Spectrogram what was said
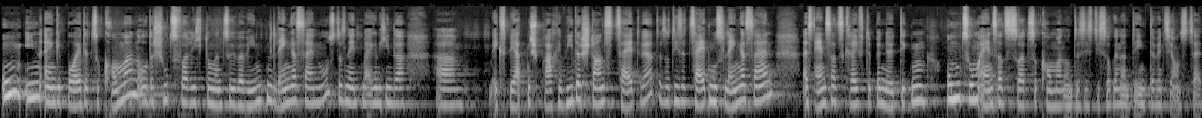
um in ein Gebäude zu kommen oder Schutzvorrichtungen zu überwinden, länger sein muss. Das nennt man eigentlich in der äh, Expertensprache Widerstandszeitwert. Also diese Zeit muss länger sein, als Einsatzkräfte benötigen, um zum Einsatzort zu kommen. Und das ist die sogenannte Interventionszeit.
